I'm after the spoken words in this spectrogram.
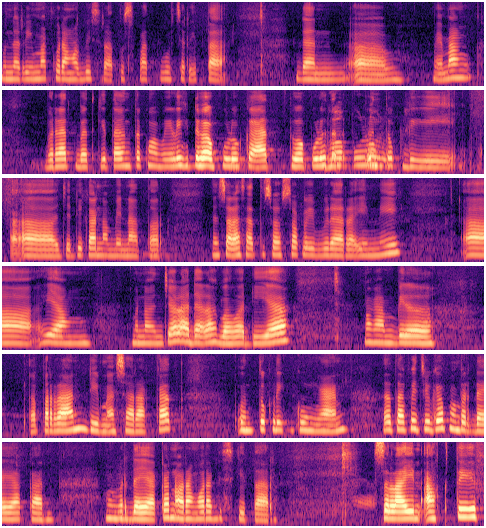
menerima kurang lebih 140 cerita dan eh, memang berat buat kita untuk memilih 20 ke at- 20, ter- 20. untuk dijadikan nominator. Dan salah satu sosok Ibu Rara ini eh, yang menonjol adalah bahwa dia mengambil eh, peran di masyarakat untuk lingkungan, tetapi juga memberdayakan, memberdayakan orang-orang di sekitar. Selain aktif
